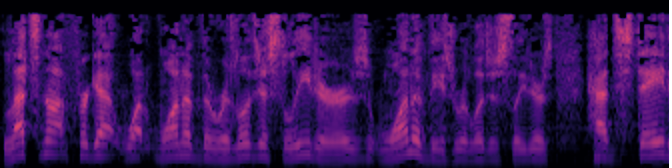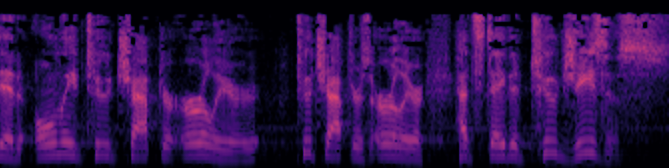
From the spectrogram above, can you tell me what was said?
Let's not forget what one of the religious leaders, one of these religious leaders had stated only two chapter earlier, two chapters earlier, had stated to Jesus.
